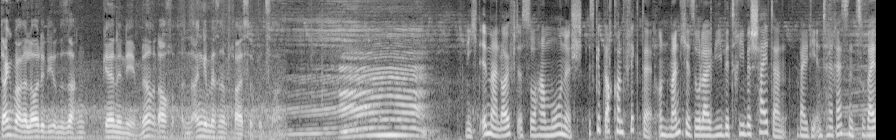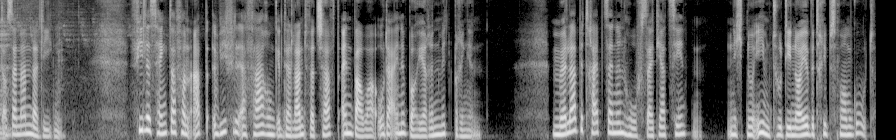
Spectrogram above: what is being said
dankbare Leute, die unsere Sachen gerne nehmen ne? und auch einen angemessenen Preis dafür bezahlen. Nicht immer läuft es so harmonisch. Es gibt auch Konflikte und manche Solavi-Betriebe scheitern, weil die Interessen zu weit auseinander liegen. Vieles hängt davon ab, wie viel Erfahrung in der Landwirtschaft ein Bauer oder eine Bäuerin mitbringen. Möller betreibt seinen Hof seit Jahrzehnten. Nicht nur ihm tut die neue Betriebsform gut.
